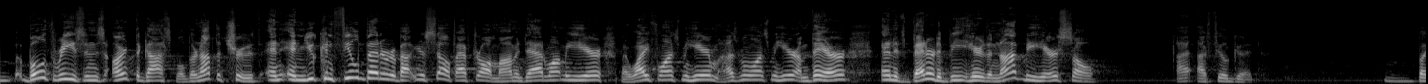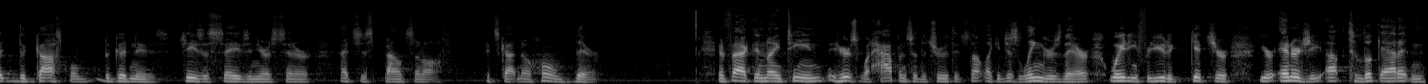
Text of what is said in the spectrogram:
both reasons aren't the gospel. They're not the truth. And, and you can feel better about yourself. After all, mom and dad want me here. My wife wants me here. My husband wants me here. I'm there. And it's better to be here than not be here. So I, I feel good. But the gospel, the good news, Jesus saves and you're a sinner, that's just bouncing off. It's got no home there. In fact, in 19, here's what happens to the truth. It's not like it just lingers there, waiting for you to get your, your energy up to look at it and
